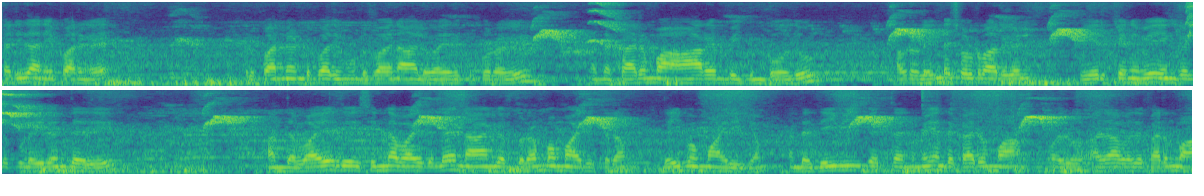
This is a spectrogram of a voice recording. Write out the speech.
சரிதானே பாருங்கள் ஒரு பன்னெண்டு பதிமூன்று பதினாலு வயதுக்கு பிறகு அந்த கர்மா ஆரம்பிக்கும் போது அவர்கள் என்ன சொல்கிறார்கள் ஏற்கனவே எங்களுக்குள்ளே இருந்தது. அந்த வயது சின்ன வயதில் நாங்கள் பிரம்மமாக இருக்கிறோம் தெய்வமாக இருக்கோம். அந்த தெய்வீகத்தன்மை அந்த கருமா ஒரு அதாவது கர்மா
